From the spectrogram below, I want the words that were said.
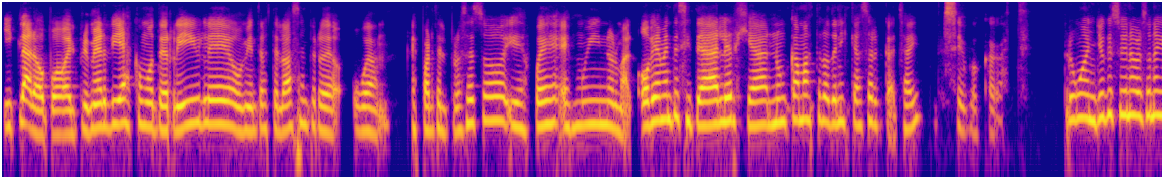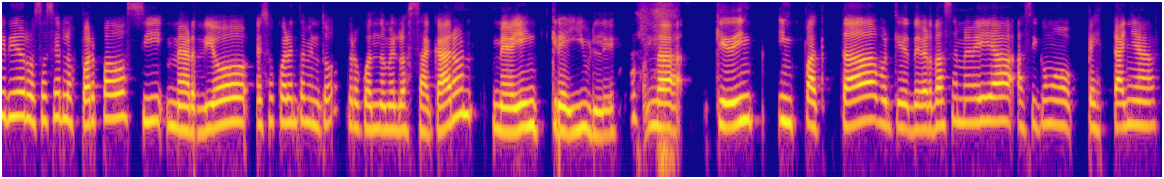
Y claro, pues el primer día es como terrible o mientras te lo hacen, pero bueno, es parte del proceso y después es muy normal. Obviamente si te da alergia, nunca más te lo tenés que hacer, ¿cachai? Sí, pues cagaste. Pero bueno, yo que soy una persona que tiene rosácea en los párpados, sí, me ardió esos 40 minutos, pero cuando me los sacaron, me veía increíble. Onda, quedé impactada porque de verdad se me veía así como pestaña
